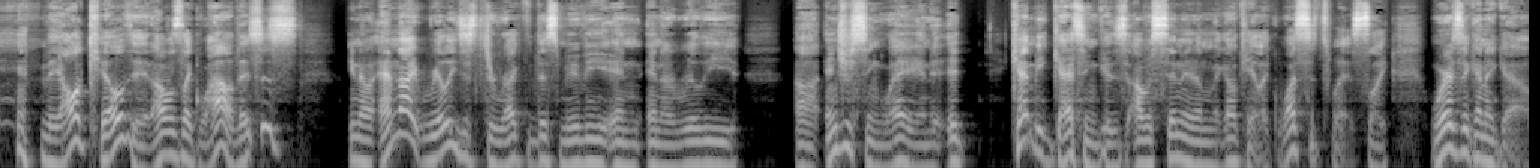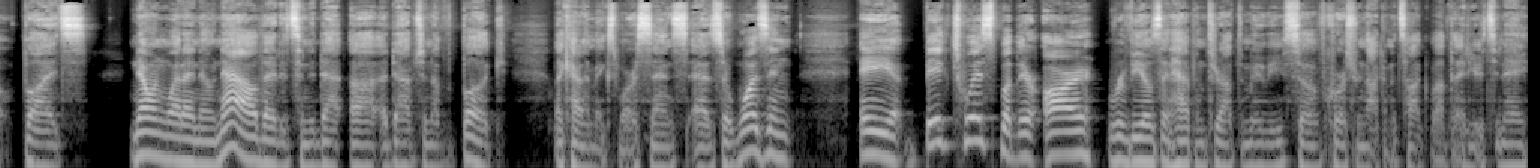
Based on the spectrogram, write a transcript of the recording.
they all killed it. I was like wow this is you know m night really just directed this movie in in a really uh interesting way. And it, it kept me guessing because I was sitting there, I'm like, okay, like what's the twist? Like, where's it gonna go? But knowing what I know now that it's an ada- uh, adaptation of a book, that kind of makes more sense as there wasn't a big twist, but there are reveals that happen throughout the movie. So of course, we're not going to talk about that here today.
